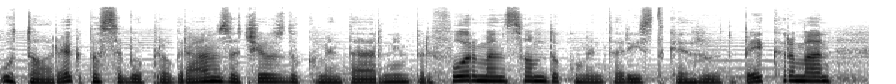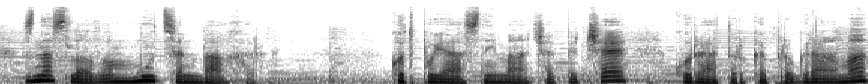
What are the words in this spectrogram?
V torek pa se bo program začel z dokumentarnim performansom dokumentaristke Ruth Beckerman z naslovom Mucenbacher. Kot pojasni Mača Peče, kuratorka programa,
